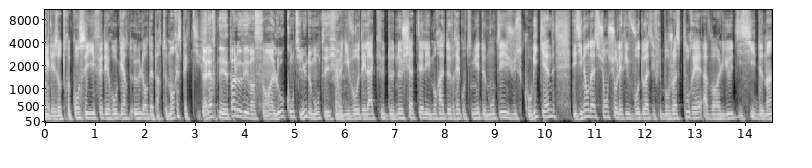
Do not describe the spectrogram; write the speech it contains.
Et les autres conseillers fédéraux gardent eux leur département respectif. L'alerte n'est pas levée, Vincent. Hein. L'eau continue de monter. Le niveau des lacs de Neuchâtel et Morat devrait continuer de monter jusqu'au week-end. Des inondations sur les rives vaudoises et fribourgeoises pourraient avoir lieu d'ici demain.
